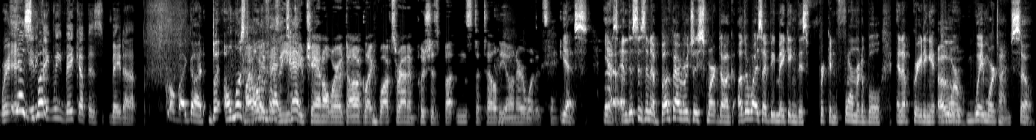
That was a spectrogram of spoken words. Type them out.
where Yes, but- anything we make up is made up. Oh my god! But almost My all wife of has that a YouTube tech. channel where a dog like mm-hmm. walks around and pushes buttons to tell the owner what it's thinking. Yes, yes, Yeah. and this is an above averagely smart dog. Otherwise, I'd be making this freaking formidable and upgrading it Oh. more, way more times. So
